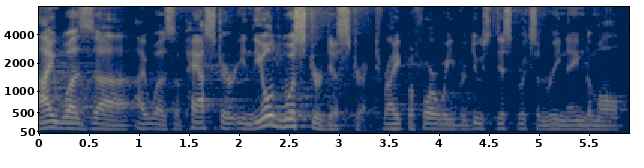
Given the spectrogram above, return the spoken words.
I was, uh, I was a pastor in the old Wooster district, right, before we reduced districts and renamed them all.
